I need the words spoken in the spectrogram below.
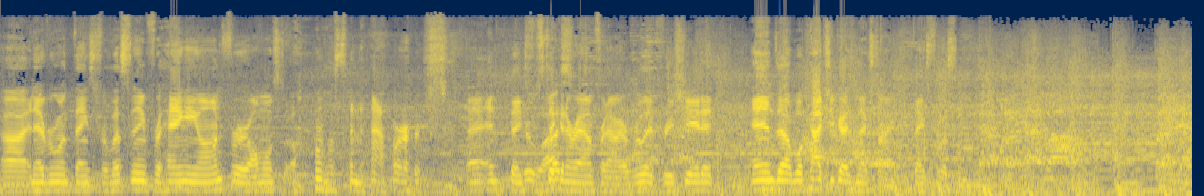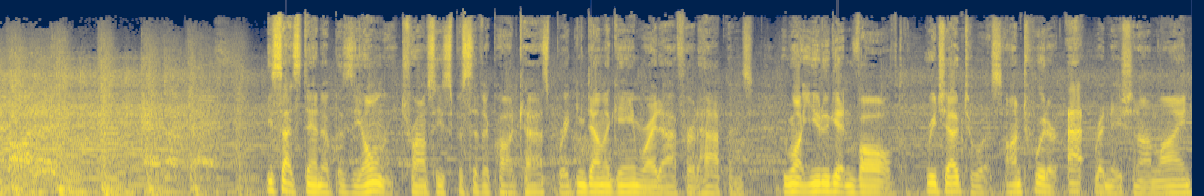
Uh, and everyone, thanks for listening, for hanging on for almost almost an hour, and thanks It for was. sticking around for an hour. I really appreciate it. And uh, we'll catch you guys next time. Thanks for listening. Eastside Stand Up is the only Toronto City specific podcast breaking down the game right after it happens. We want you to get involved. Reach out to us on Twitter at Red Nation Online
